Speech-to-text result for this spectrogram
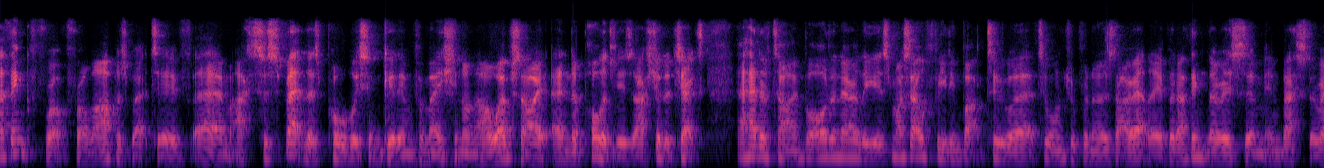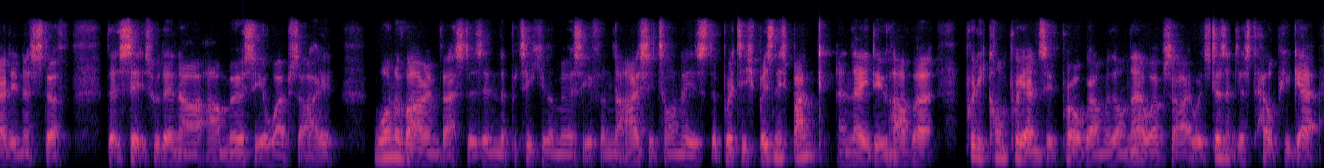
I think from, from our perspective, um, I suspect there's probably some good information on our website. And apologies, I should have checked ahead of time. But ordinarily, it's myself feeding back to uh, to entrepreneurs directly. But I think there is some investor readiness stuff that sits within our, our Mercia website. One of our investors in the particular Mercia fund that I sit on is the British Business Bank, and they do mm-hmm. have a pretty comprehensive program within their website, which doesn't just help you get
